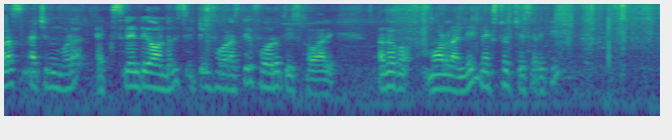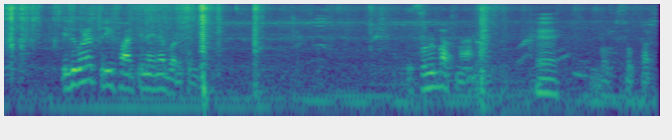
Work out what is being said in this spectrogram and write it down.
కలర్స్ మ్యాచింగ్ కూడా ఎక్సలెంట్గా ఉంటుంది. సెట్కి ఫోర్ వస్తే ఫోర్ తీసుకోవాలి. అదొక మోడల్ అండి. నెక్స్ట్ వచ్చేసరికి ఇది కూడా త్రీ ఫార్టీ నైనే పడుతుంది. ఫుల్ బట్నా సూపర్.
